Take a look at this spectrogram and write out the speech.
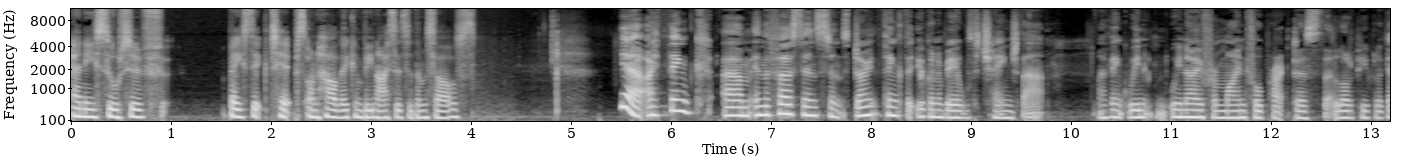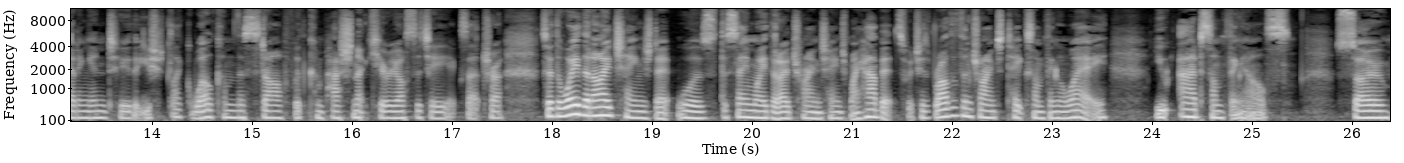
any sort of basic tips on how they can be nicer to themselves? Yeah, I think um, in the first instance, don't think that you're going to be able to change that. I think we we know from mindful practice that a lot of people are getting into that you should like welcome the staff with compassionate curiosity, etc. So the way that I changed it was the same way that I try and change my habits, which is rather than trying to take something away, you add something else. So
